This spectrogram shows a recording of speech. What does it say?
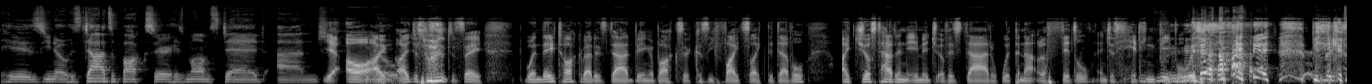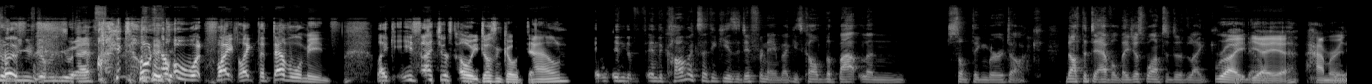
his you know his dad's a boxer, his mom's dead, and Yeah. Oh, you know- I, I just wanted to say, when they talk about his dad being a boxer because he fights like the devil, I just had an image of his dad whipping out a fiddle and just hitting people with it. Because WWF. I don't know what fight like the devil means. Like, is that just, oh, he doesn't go down? In, in the in the comics, I think he has a different name. Like he's called the Battling something Murdock, not the devil. They just wanted to like you Right. know, yeah. Yeah. Hammering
